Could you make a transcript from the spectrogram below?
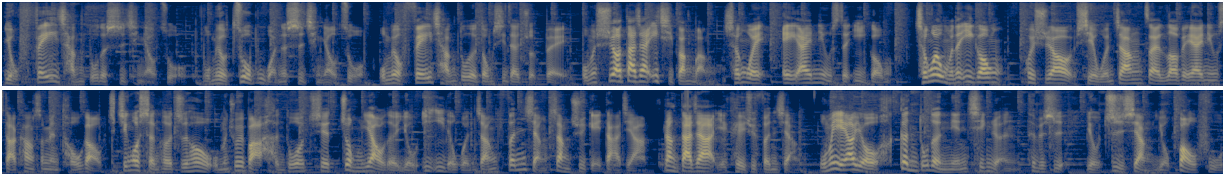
有非常多的事情要做，我们有做不完的事情要做，我们有非常多的东西在准备，我们需要大家一起帮忙，成为 AI News 的义工。成为我们的义工会需要写文章，在 LoveAINews.com 上面投稿，经过审核之后，我们就会把很多这些重要的、有意义的文章分享上去给大家，让大家也可以去分享。我们也要有更多的年轻人，特别是有志向、有抱负，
